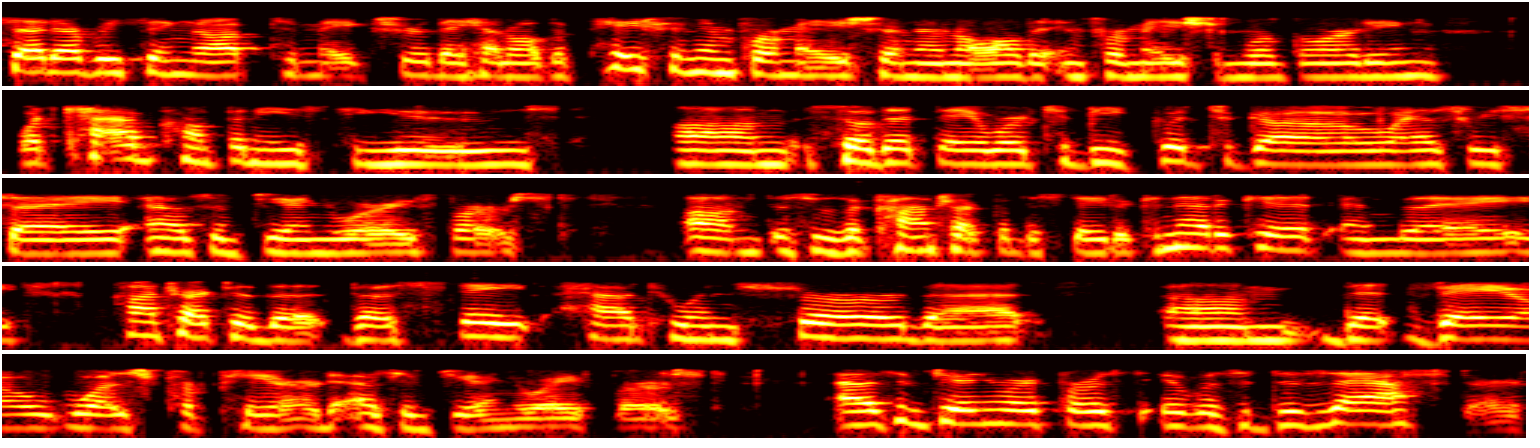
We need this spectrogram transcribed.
set everything up to make sure they had all the patient information and all the information regarding what cab companies to use um, so that they were to be good to go, as we say, as of January 1st. Um, this was a contract with the state of Connecticut, and they contracted the the state had to ensure that um, that Veyo was prepared as of January 1st. As of January 1st, it was a disaster.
